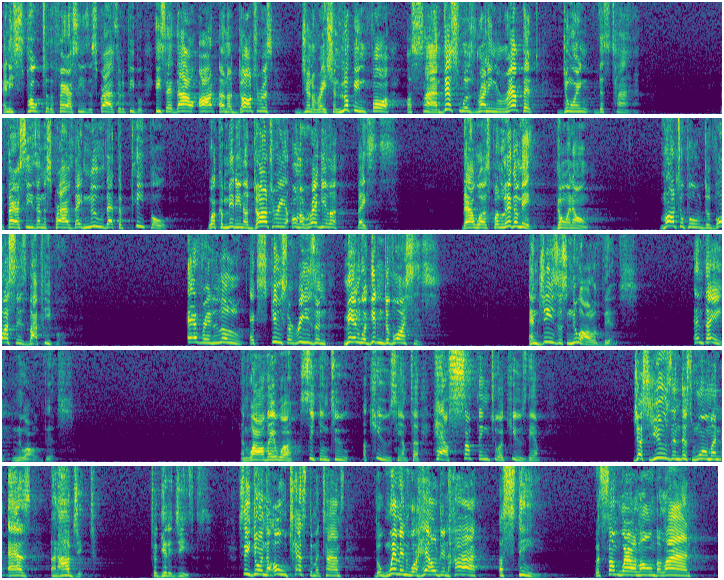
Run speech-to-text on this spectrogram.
and he spoke to the Pharisees, the scribes, to the people. He said, Thou art an adulterous generation looking for a sign. This was running rampant during this time. The Pharisees and the scribes, they knew that the people were committing adultery on a regular basis. There was polygamy going on multiple divorces by people. Every little excuse or reason, men were getting divorces. And Jesus knew all of this. And they knew all of this. And while they were seeking to accuse him, to have something to accuse them, just using this woman as an object to get at Jesus. See, during the Old Testament times, the women were held in high esteem. But somewhere along the line,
